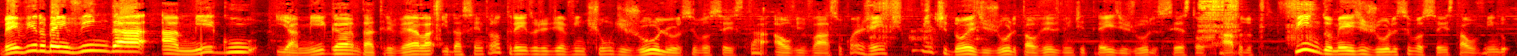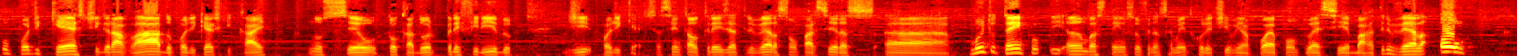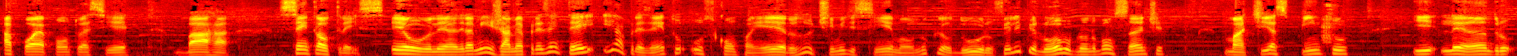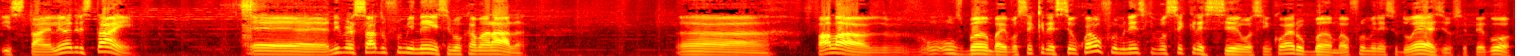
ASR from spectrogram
Bem-vindo, bem-vinda, amigo e amiga da Trivela e da Central 3. Hoje é dia 21 de julho, se você está ao vivaço com a gente. 22 de julho, talvez 23 de julho, sexta ou sábado. Fim do mês de julho, se você está ouvindo o podcast gravado, o podcast que cai no seu tocador preferido de podcast. A Central 3 e a Trivela são parceiras há muito tempo e ambas têm o seu financiamento coletivo em apoia.se barra Trivela ou apoia.se barra Central 3. Eu, Leandro Amin, já me apresentei e apresento os companheiros, o time de cima, o núcleo duro, Felipe Lobo, Bruno Bonsante, Matias Pinto e Leandro Stein. Leandro Stein, é, aniversário do Fluminense, meu camarada. Uh, fala uns bamba aí. Você cresceu. Qual é o Fluminense que você cresceu? Assim, qual era o bamba? É o Fluminense do Ezio? Você pegou?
